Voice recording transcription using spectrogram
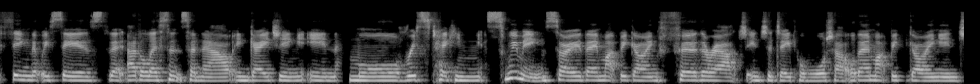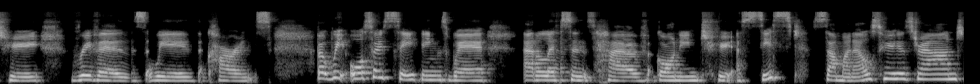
thing that we see is that adolescents are now engaging in more risk taking swimming. So, they might be going further out into deeper water, or they might be going into rivers with currents but we also see things where adolescents have gone in to assist someone else who has drowned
